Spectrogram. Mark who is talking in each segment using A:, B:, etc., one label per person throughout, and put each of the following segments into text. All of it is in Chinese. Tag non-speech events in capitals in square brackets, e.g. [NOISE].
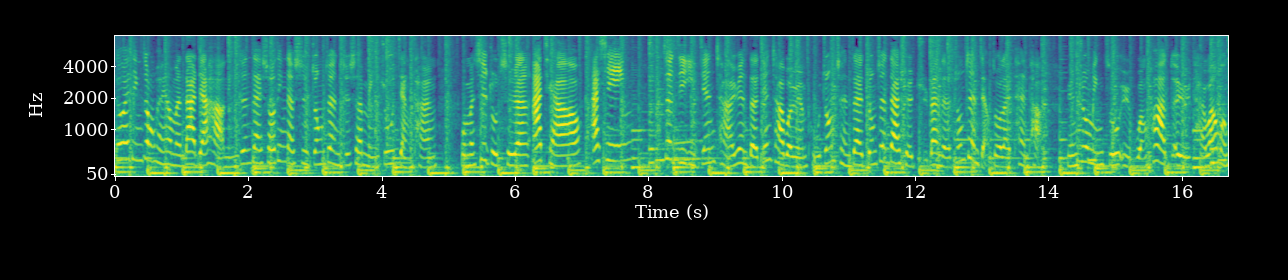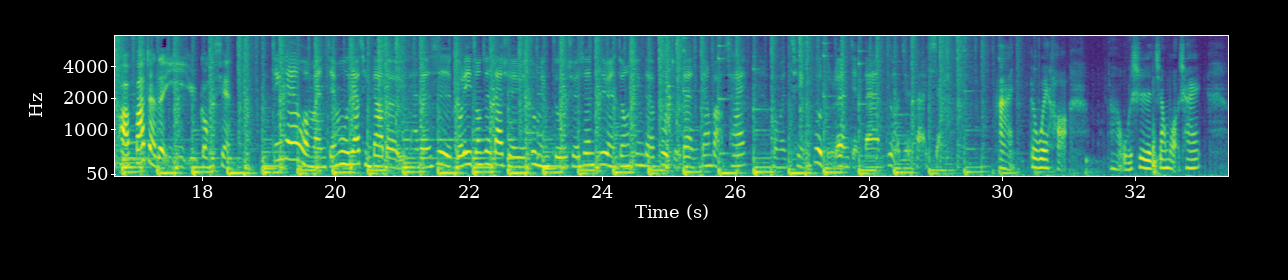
A: 各位听众朋友们，大家好！您正在收听的是中正之声明珠讲堂，我们是主持人阿乔、
B: 阿星。
A: 这集以监察院的监察委员蒲忠诚在中正大学举办的中正讲座来探讨原住民族与文化对于台湾文化发展的意义与贡献。
B: 今天我们节目邀请到的与谈人是国立中正大学原住民族学生资源中心的副主任江宝钗。我们请副主任简单自我介绍一下。
C: 嗨，各位好，啊、我是江宝钗。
